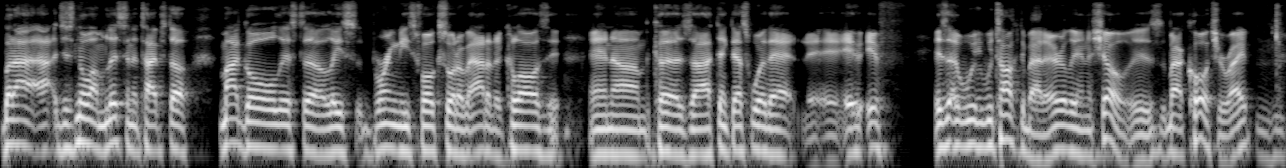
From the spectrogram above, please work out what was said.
But I, I just know I'm listening to type stuff. My goal is to at least bring these folks sort of out of the closet, and um, because I think that's where that if, if is uh, we, we talked about it earlier in the show is about culture, right? Mhm.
